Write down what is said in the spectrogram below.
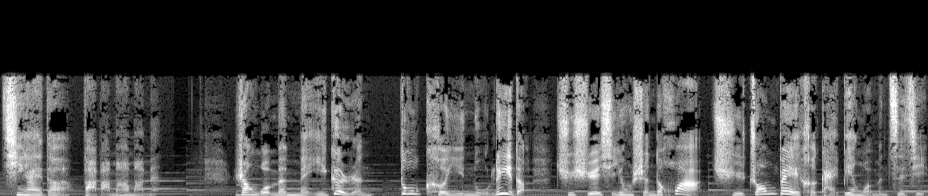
亲爱的爸爸妈妈们，让我们每一个人。都可以努力的去学习，用神的话去装备和改变我们自己，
